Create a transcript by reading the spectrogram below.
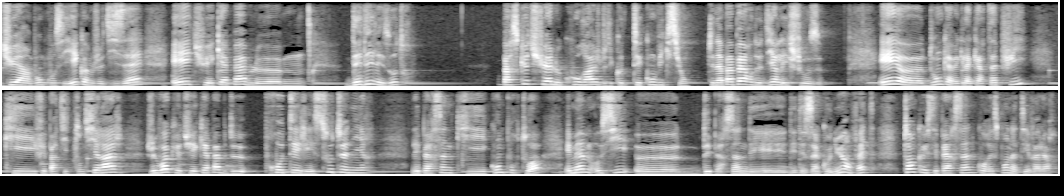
Tu es un bon conseiller, comme je disais, et tu es capable euh, d'aider les autres parce que tu as le courage de tes convictions. Tu n'as pas peur de dire les choses. Et euh, donc avec la carte appui, qui fait partie de ton tirage, je vois que tu es capable de protéger, soutenir les personnes qui comptent pour toi, et même aussi euh, des personnes, des, des, inconnus en fait, tant que ces personnes correspondent à tes valeurs.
